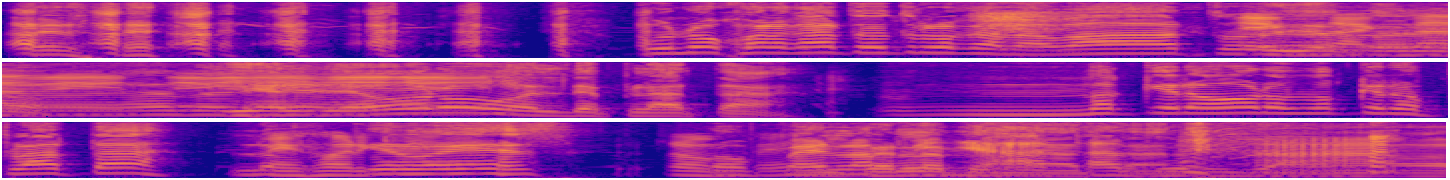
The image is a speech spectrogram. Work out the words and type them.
Un ojo al gato, otro al garabato. Exactamente. ¿Y el de oro o el de plata? No quiero oro, no quiero plata. Lo Mejor que quiero que es romper, la Romper piñata. Anzuli. Ah,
